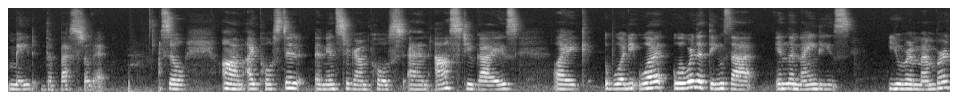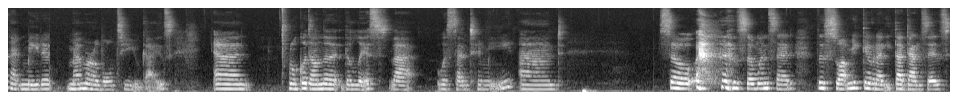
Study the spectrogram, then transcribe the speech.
made the best of it. So um, i posted an instagram post and asked you guys like what what what were the things that in the 90s you remember that made it memorable to you guys? And i'll go down the the list that was sent to me and so someone said the swap meet quebradita dances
